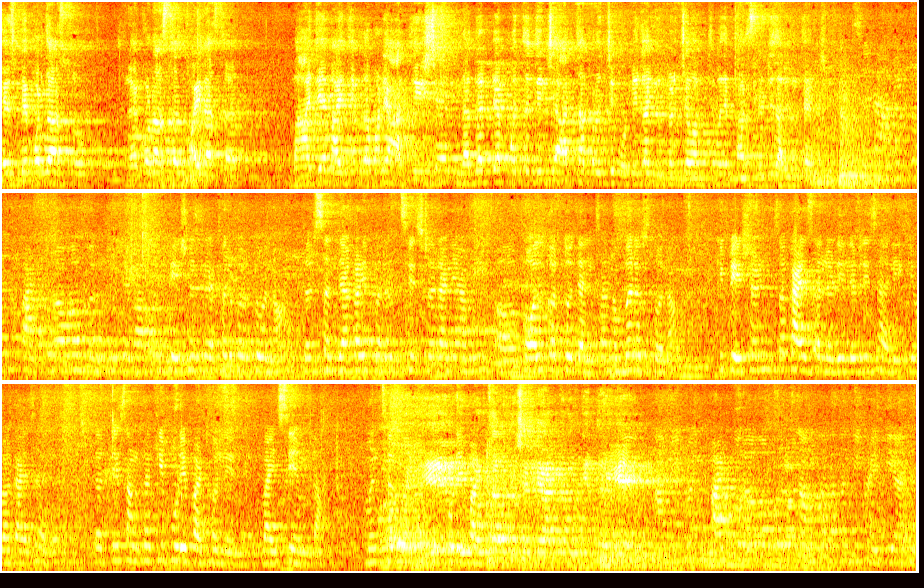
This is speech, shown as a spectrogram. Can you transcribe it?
केस पेपरचा असतो. रेकॉर्ड असतात फाईल असतात. माझ्या माहितीप्रमाणे अतिशय नगण्य पद्धतीची आतापर्यंतची भूमिका जुन्नरच्या बाबतीमध्ये ट्रान्सलेट झालेली त्यांची. पेशंट रेफर करतो ना तर संध्याकाळी परत सिस्टर आणि आम्ही कॉल करतो त्यांचा नंबर असतो ना की पेशंटचं काय झालं डिलिव्हरी झाली किंवा काय झालं तर ते सांगतात की पुढे पाठवलेलं आहे वाय सी एमला ते पुढे पाठवलं आम्ही पण पाठपुरावा करून आम्हाला माहिती आहे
